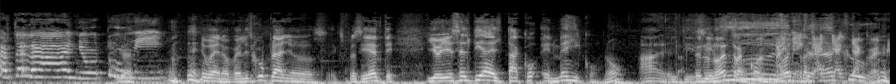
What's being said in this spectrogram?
hasta el año to me. bueno, feliz cumpleaños, expresidente. Y hoy es el día del taco en México, ¿no? Ah, El pero sí. no del trancón. No no del del trancón.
